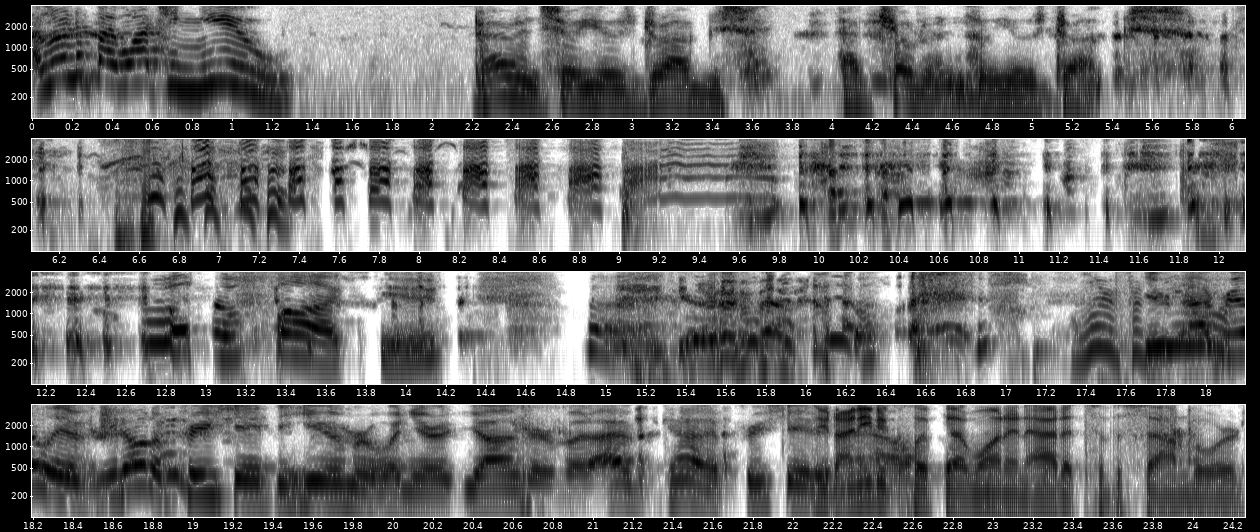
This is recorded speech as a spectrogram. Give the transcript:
I learned it by watching you. Parents who use drugs have children who use drugs. What the fuck, dude? You're, I really, you don't appreciate the humor when you're younger, but I gotta appreciate Dude, it. Dude, I need to clip that one and add it to the soundboard.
